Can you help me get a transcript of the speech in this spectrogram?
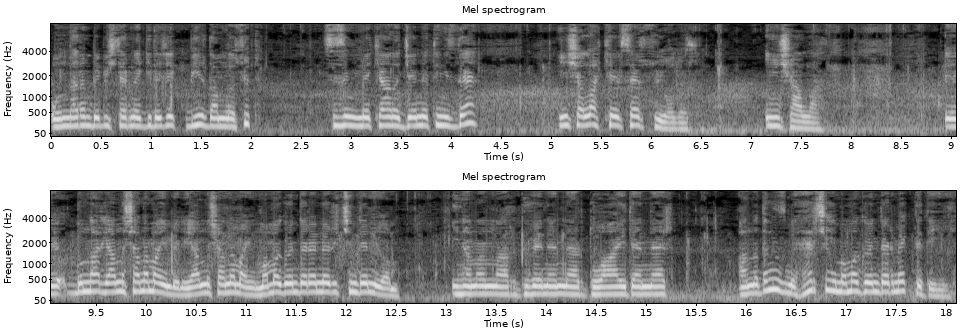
onların bebişlerine gidecek bir damla süt, sizin mekanı cennetinizde inşallah kevser suyu olur. İnşallah. Ee, bunlar yanlış anlamayın beni. Yanlış anlamayın. Mama gönderenler için demiyorum. İnananlar, güvenenler, dua edenler. Anladınız mı? Her şeyi mama göndermek de değil.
